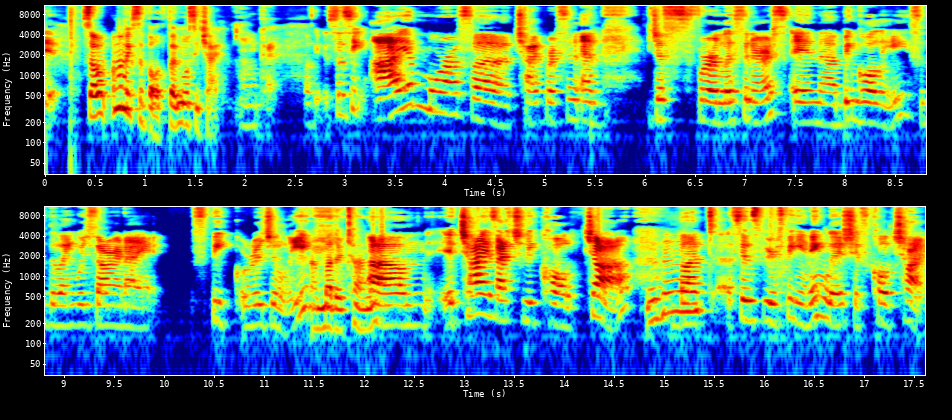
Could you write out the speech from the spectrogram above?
Yeah. so i'm a mix of both but mostly chai Okay. Okay. So see, I am more of a chai person, and just for our listeners in uh, Bengali, so the language Zara and I speak originally, a mother tongue um, chai is actually called cha, Mhm. but uh, since we were speaking in English, it's called chai.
